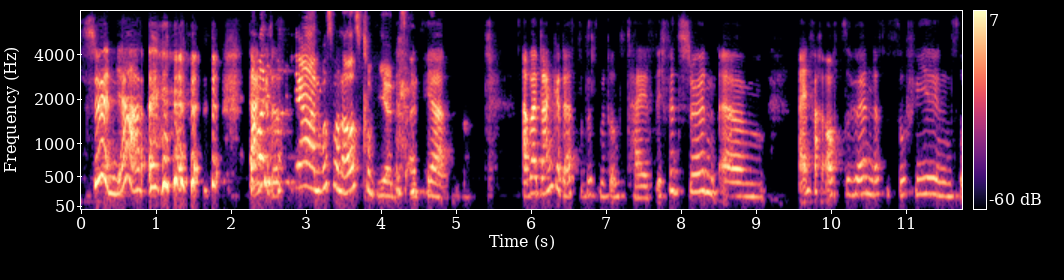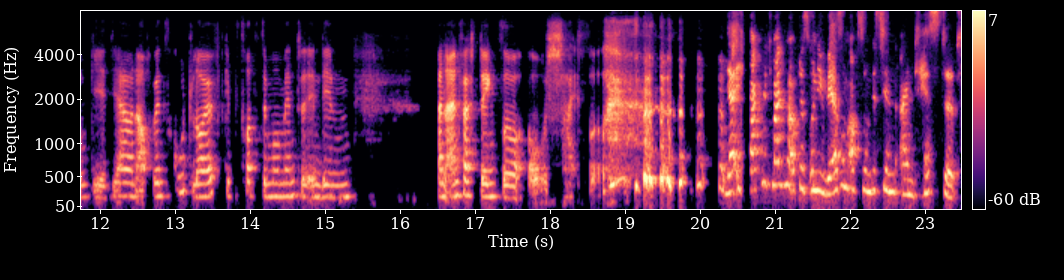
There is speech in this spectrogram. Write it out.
Schön, ja. Kann man nicht lernen, muss man ausprobieren. ja. Aber danke, dass du das mit uns teilst. Ich finde es schön, ähm, einfach auch zu hören, dass es so vielen so geht. Ja, und auch wenn es gut läuft, gibt es trotzdem Momente, in denen man einfach denkt so, oh Scheiße. Ja, ich frage mich manchmal, ob das Universum auch so ein bisschen einen testet.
